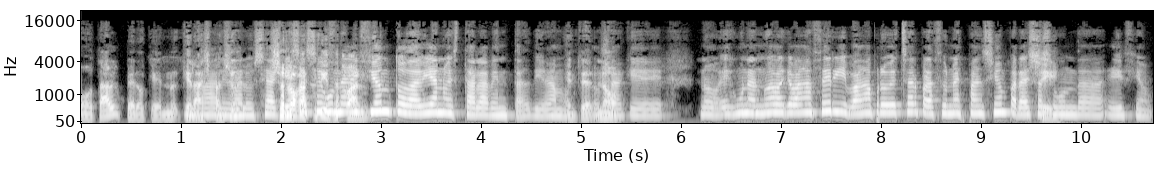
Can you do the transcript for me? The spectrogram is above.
o tal, pero que, que la Vale, expansión vale. O sea, que solo esa segunda edición todavía no está a la venta, digamos. Ente- o no. sea que no, es una nueva que van a hacer y van a aprovechar para hacer una expansión para esa Sí. segunda edición.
